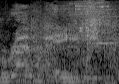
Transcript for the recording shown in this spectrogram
Rampage.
